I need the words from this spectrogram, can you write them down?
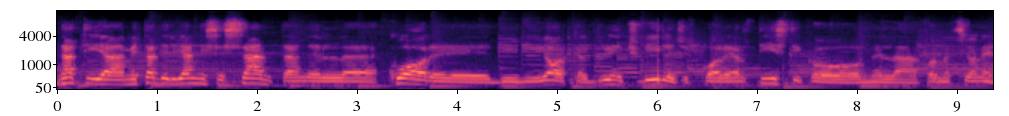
Nati a metà degli anni 60 nel cuore di New York, al Greenwich Village, il cuore artistico, nella formazione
